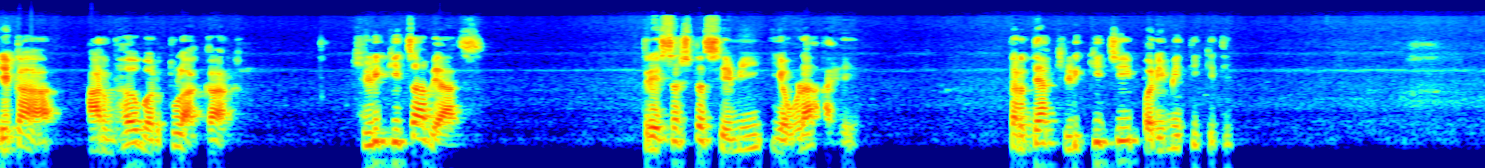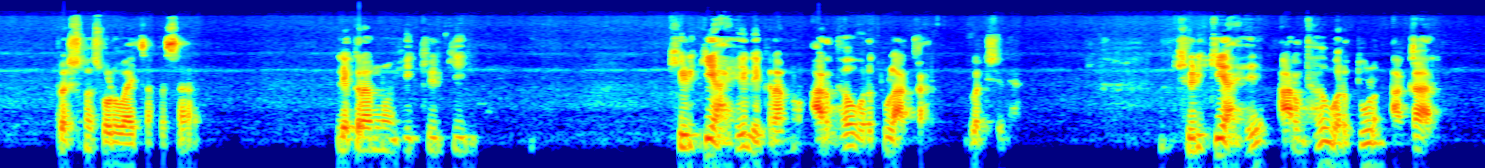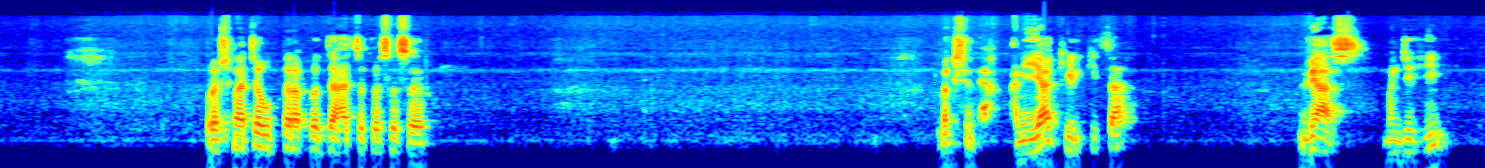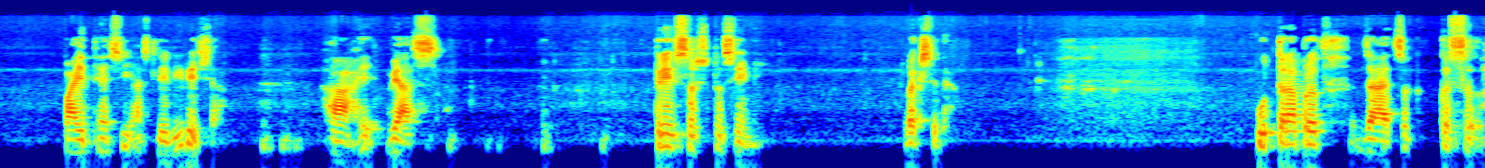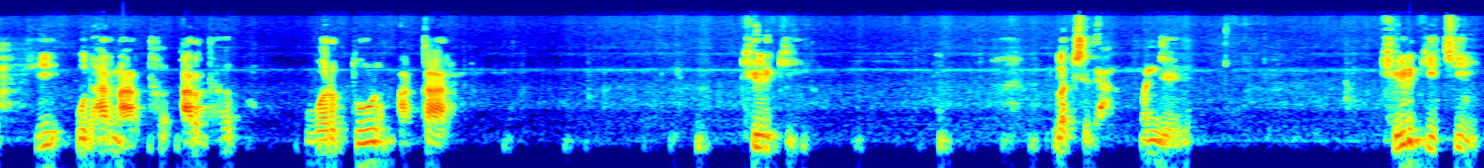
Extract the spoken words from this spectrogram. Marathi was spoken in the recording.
एका अर्ध वर्तुळाकार खिडकीचा व्यास त्रेसष्ट सेमी एवढा आहे. तर त्या खिडकीची परिमिती किती? प्रश्न सोडवायचा कसा? लेकरांनो ही खिडकी खिडकी आहे लेकरांनो अर्ध वर्तुळ आकार लक्ष द्या. खिडकी आहे अर्ध वर्तुळ आकार प्रश्नाच्या उत्तराप्रत जायचं कसं सर? लक्ष द्या. आणि या खिडकीचा व्यास म्हणजे ही पायथ्याशी असलेली रेषा. हा आहे व्यास. त्रेसष्ट सेमी. लक्ष द्या. उत्तराप्रत जायचं कसं? ही उदाहरणार्थ अर्ध वर्तुळ आकार खिडकी. लक्ष द्या. म्हणजे खिडकीची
